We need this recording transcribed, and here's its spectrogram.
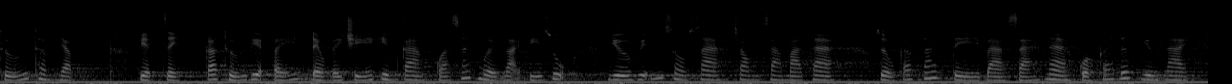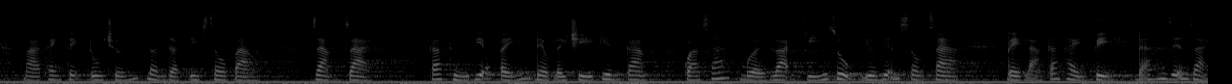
thứ thâm nhập. Việt dịch, các thứ địa ấy đều lấy trí kim cang quan sát 10 loại ví dụ như huyễn sâu xa trong Samatha dùng các pháp tỳ bà xá na của các đức như lai mà thanh tịnh tu chứng lần lượt đi sâu vào. Giảng giải, các thứ địa ấy đều lấy trí kim cang quan sát 10 loại ví dụ như huyễn sâu xa đây là các hành vị đã diễn giải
